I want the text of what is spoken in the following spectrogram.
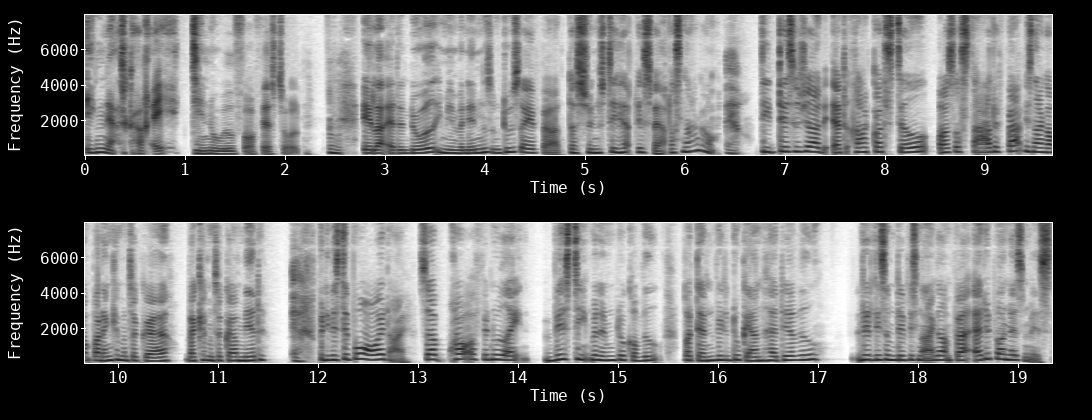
Ingen af os gør rigtig noget for at fastholde den. Mm. Eller er det noget i min veninde, som du sagde før, der synes, det her det er svært at snakke om? Ja. Det, det synes jeg er et ret godt sted også at starte, før vi snakker om, hvordan kan man så gøre, hvad kan man så gøre med det? Ja. Fordi hvis det bor over i dig, så prøv at finde ud af, hvis din veninde blev gravid, hvordan ville du gerne have det at vide? Lidt ligesom det, vi snakkede om før. Er det på en sms?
